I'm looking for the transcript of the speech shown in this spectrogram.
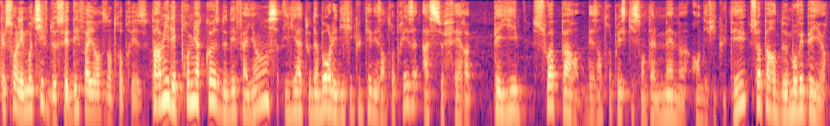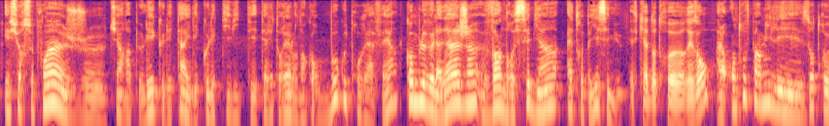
quels sont les motifs de ces défaillances d'entreprises? Parmi les premières causes de défaillance, il y a tout d'abord les difficultés des entreprises à se faire payés soit par des entreprises qui sont elles-mêmes en difficulté, soit par de mauvais payeurs. Et sur ce point, je tiens à rappeler que l'État et les collectivités territoriales ont encore beaucoup de progrès à faire. Comme le veut l'adage, vendre c'est bien, être payé c'est mieux. Est-ce qu'il y a d'autres raisons? Alors on trouve parmi les autres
